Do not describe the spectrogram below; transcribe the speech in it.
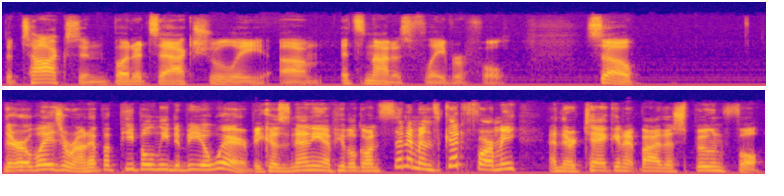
the toxin, but it's actually um, it's not as flavorful. So there are ways around it, but people need to be aware because then you have people going cinnamon's good for me, and they're taking it by the spoonful.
